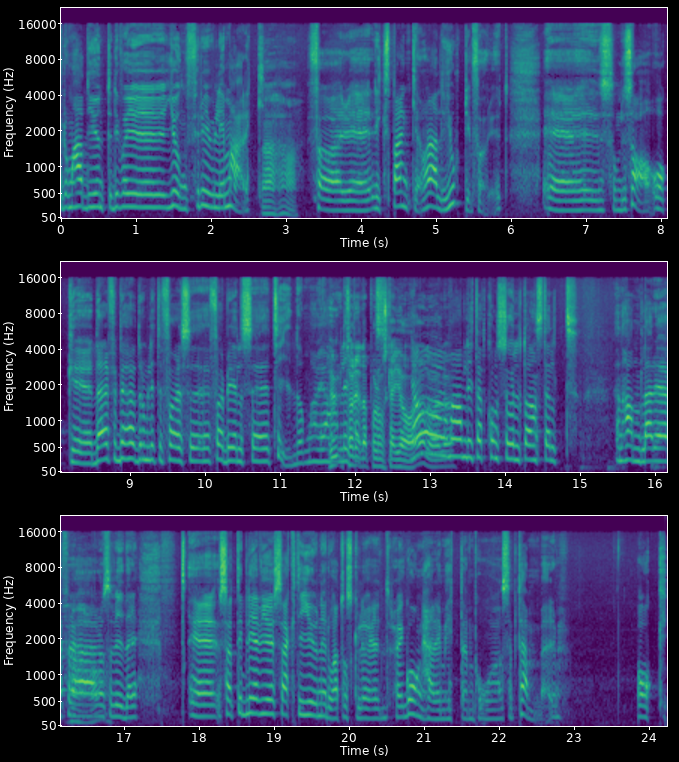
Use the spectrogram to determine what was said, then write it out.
För de hade ju inte, det var ju jungfrulig mark Aha. för eh, Riksbanken. De har aldrig gjort det förut. Eh, som du sa. Och, eh, därför behövde de lite för, förberedelsetid. De har Hur, anlitat... Ta reda på vad de ska göra? Ja, då, de har anlitat konsult och anställt en handlare för det här. och så vidare. Eh, så det blev ju sagt i juni då att de skulle dra igång här i mitten på september. Och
